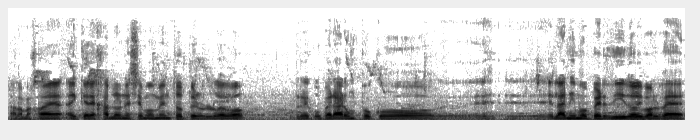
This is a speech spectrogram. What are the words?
a lo mejor hay que dejarlo en ese momento, pero luego recuperar un poco eh, el ánimo perdido y volver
